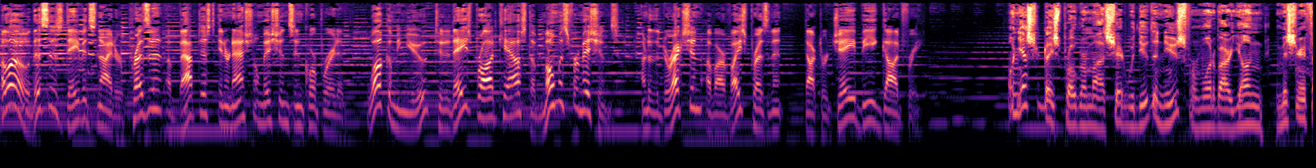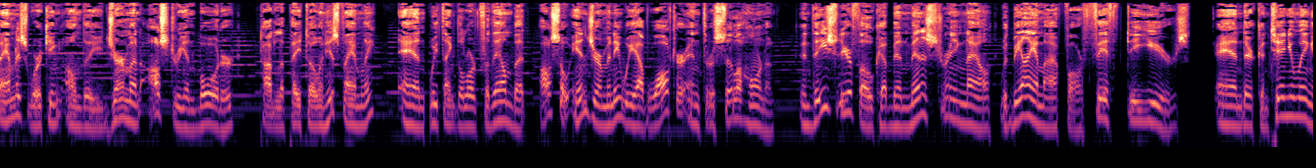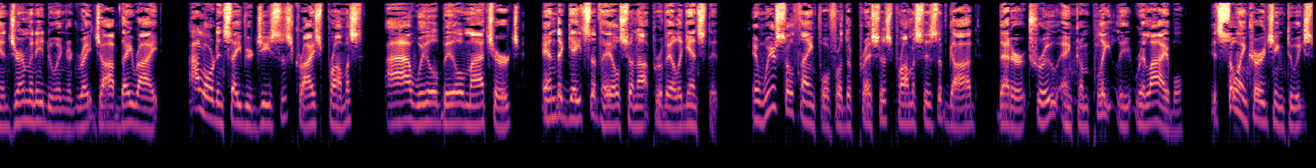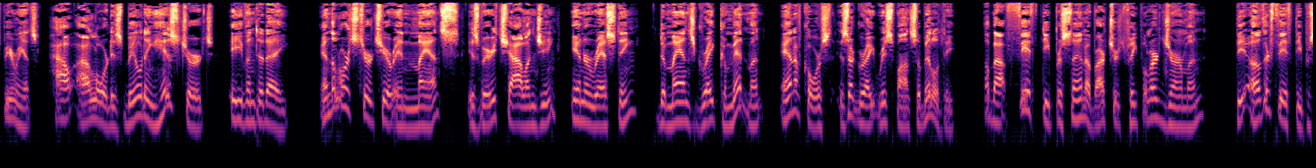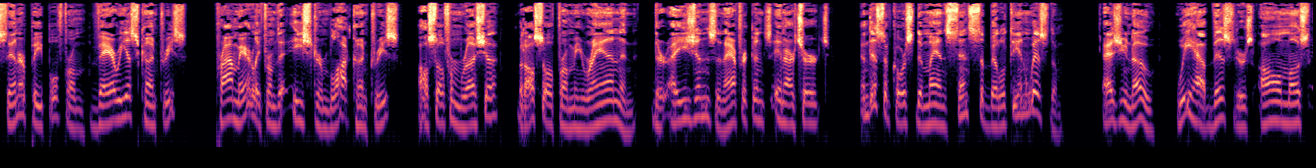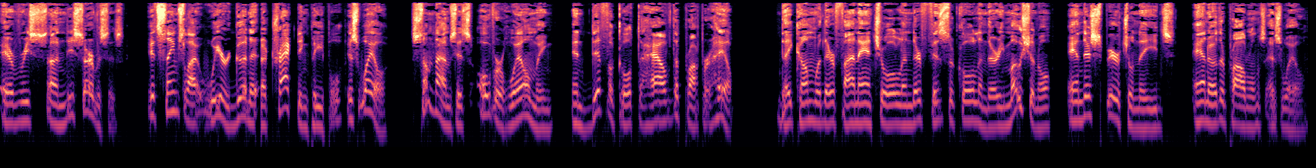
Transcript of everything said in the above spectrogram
Hello, this is David Snyder, President of Baptist International Missions Incorporated, welcoming you to today's broadcast of Moments for Missions under the direction of our Vice President, Dr. J.B. Godfrey. On yesterday's program, I shared with you the news from one of our young missionary families working on the German Austrian border, Todd Lepeto and his family. And we thank the Lord for them. But also in Germany, we have Walter and Thrasilla Horna. And these dear folk have been ministering now with BIMI for 50 years. And they're continuing in Germany doing a great job. They write, Our Lord and Savior Jesus Christ promised, I will build my church and the gates of hell shall not prevail against it. And we're so thankful for the precious promises of God that are true and completely reliable. It's so encouraging to experience how our Lord is building His church even today. And the Lord's church here in Mance is very challenging, interesting, demands great commitment, and of course is a great responsibility. About 50% of our church people are German. The other 50% are people from various countries, primarily from the Eastern Bloc countries, also from Russia, but also from Iran, and there are Asians and Africans in our church. And this, of course, demands sensibility and wisdom. As you know, we have visitors almost every Sunday services. It seems like we are good at attracting people as well. Sometimes it's overwhelming and difficult to have the proper help. They come with their financial and their physical and their emotional and their spiritual needs and other problems as well.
